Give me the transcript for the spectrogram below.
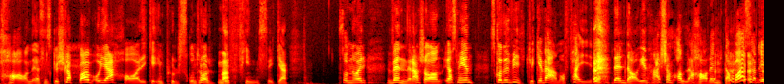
faen, jeg som skulle slappe av. Og jeg har ikke impulskontroll. Nei. Det fins ikke. Så når venner er sånn Jasmin, skal du virkelig ikke være med å feire den dagen her som alle har venta på? Skal du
